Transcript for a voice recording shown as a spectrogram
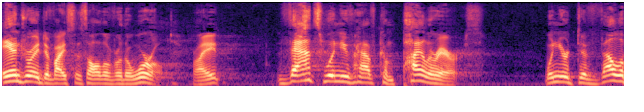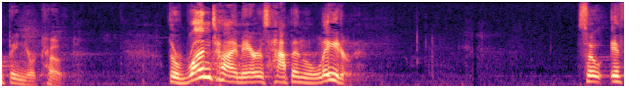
Android devices all over the world, right? That's when you have compiler errors, when you're developing your code. The runtime errors happen later. So if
